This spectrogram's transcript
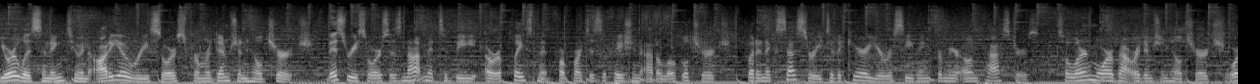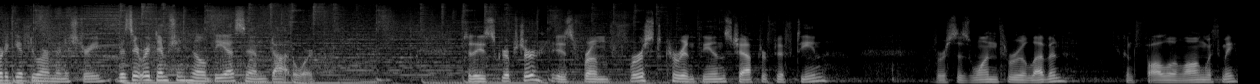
You're listening to an audio resource from Redemption Hill Church. This resource is not meant to be a replacement for participation at a local church, but an accessory to the care you're receiving from your own pastors. To learn more about Redemption Hill Church or to give to our ministry, visit redemptionhilldsm.org. Today's scripture is from 1 Corinthians chapter 15, verses 1 through 11. You can follow along with me.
